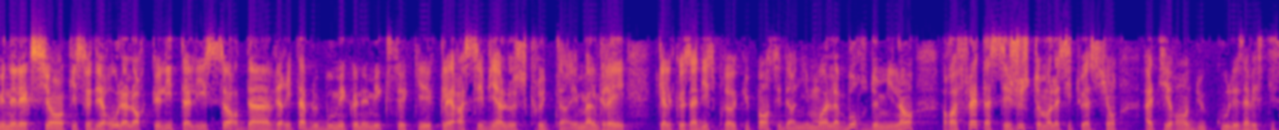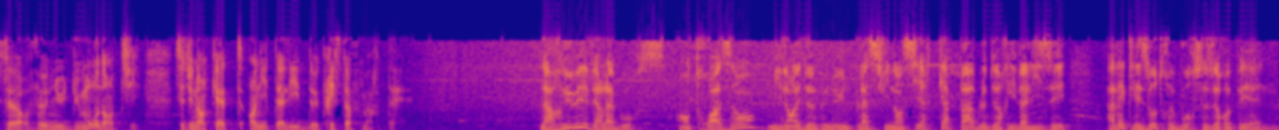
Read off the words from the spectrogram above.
Une élection qui se déroule alors que l'Italie sort d'un véritable boom économique, ce qui éclaire assez bien le scrutin. Et malgré quelques indices préoccupants ces derniers mois, la bourse de Milan reflète assez justement la situation, attirant du coup les investisseurs venus du monde entier. C'est une enquête en Italie de Christophe Martet. La ruée vers la bourse. En trois ans, Milan est devenu une place financière capable de rivaliser avec les autres bourses européennes.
